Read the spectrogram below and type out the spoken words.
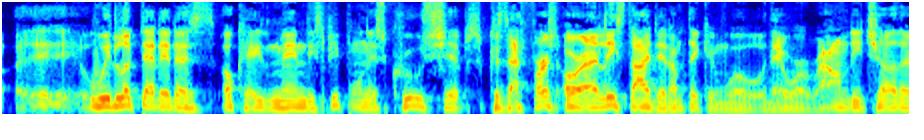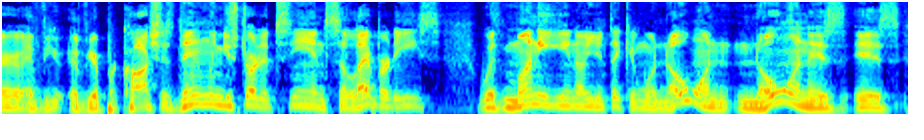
Uh, we looked at it as okay, man. These people on these cruise ships, because at first, or at least I did, I'm thinking, well, they were around each other. If you if you're precautious, then when you started seeing celebrities with money, you know, you're thinking, well, no one, no one is is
